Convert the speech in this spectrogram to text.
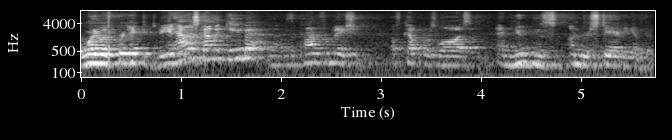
when it was predicted to be. And Halley's Comet came back. That was a confirmation of Kepler's laws and Newton's understanding of those.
